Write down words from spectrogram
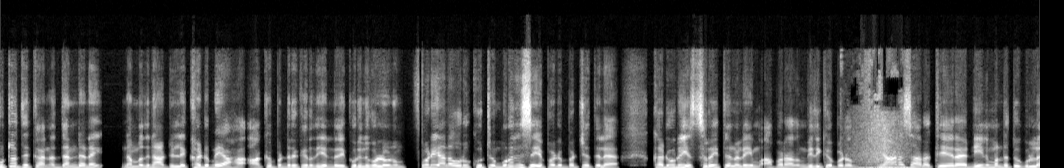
குற்றத்துக்கான தண்டனை நமது நாட்டிலே கடுமையாக ஆக்கப்பட்டிருக்கிறது என்பதை புரிந்து கொள்ளணும். இப்படியான ஒரு குற்றம் உறுதி செய்யப்படும் பட்சத்தில் கடூரிய சிறை அபராதம் விதிக்கப்படும். ஞானசார தேர நீதிமன்றத்துக்குள்ள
